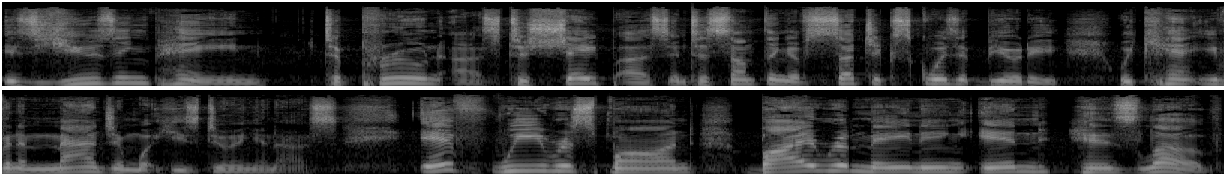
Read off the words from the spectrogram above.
is using pain to prune us, to shape us into something of such exquisite beauty, we can't even imagine what He's doing in us. If we respond by remaining in His love,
